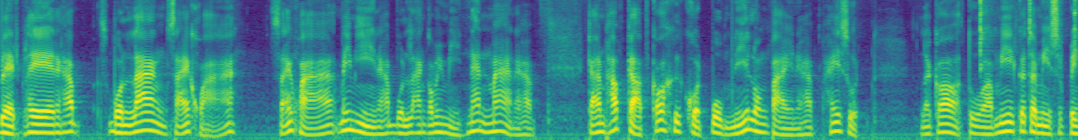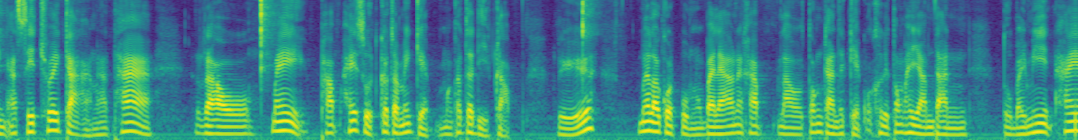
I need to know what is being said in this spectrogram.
เบลดเพลย์นะครับ บนล่างซ้ายขวา ซ้ายขวาไม่มีนะครับ บนล่างก็ไม่มีแน่นมากนะครับ การพับกลับก็คือกดปุ่มนี้ลงไปนะครับ ให้สุด แล้วก็ตัวมีดก็จะมีสปริงแอซิดช่วยกางนะครับถ้า เราไม่พับให้สุดก็จะไม่เก็บมันก็จะดีดกลับ หรือเมื่อเรากดปุ่มลงไปแล้วนะครับ เราต้องการจะเก็บก็คือต้องพยายามดันตัวใบมีดให้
